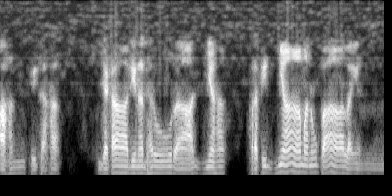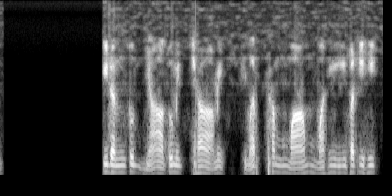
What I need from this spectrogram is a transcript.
अहम् त्वितः जटाजिनधरो राज्ञः प्रतिज्ञामनुपालयन्। इदम् तु ज्ञातुमिच्छामि किमर्थम् माम् महीपतिः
